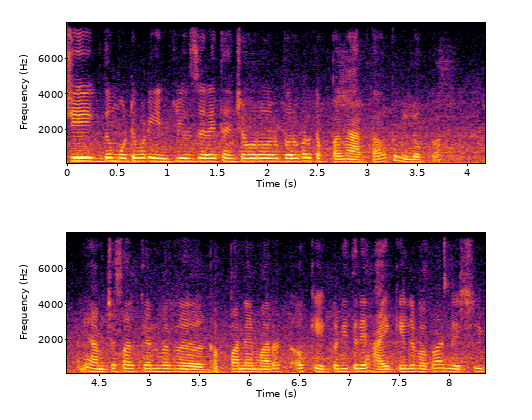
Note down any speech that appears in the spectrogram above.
जे एकदम मोठे मोठे इन्फ्लुएन्सर आहेत त्यांच्याबरोबर बरोबर गप्पा मारता हो तुम्ही लोक. आणि आमच्यासारख्यांवर गप्पा नाही मारत. ओके कोणीतरी हाय केलं बाबा. नशीब.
